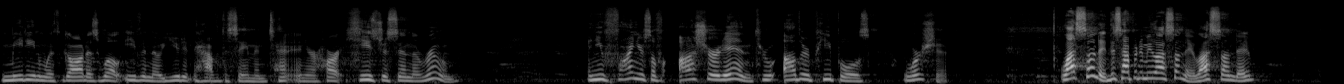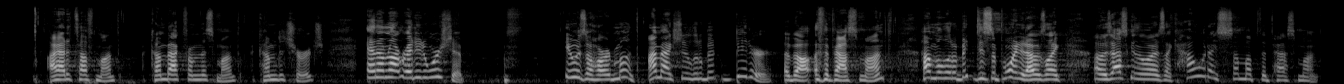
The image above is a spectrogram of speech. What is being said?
meeting with God as well, even though you didn't have the same intent in your heart. He's just in the room. And you find yourself ushered in through other people's worship. Last Sunday, this happened to me last Sunday. Last Sunday, I had a tough month. I come back from this month, I come to church, and I'm not ready to worship. It was a hard month. I'm actually a little bit bitter about the past month. I'm a little bit disappointed. I was like, I was asking the Lord, I was like, how would I sum up the past month?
